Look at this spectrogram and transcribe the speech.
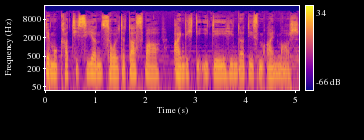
demokratisieren sollte. Das war eigentlich die Idee hinter diesem Einmarsch.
